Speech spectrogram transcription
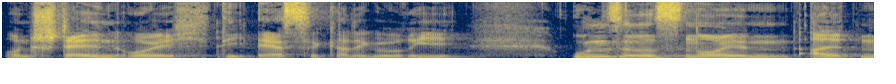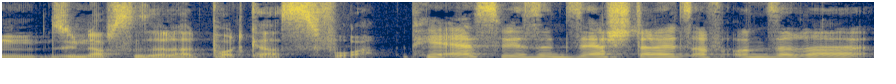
und stellen euch die erste Kategorie unseres neuen alten Synapsensalat-Podcasts vor. PS, wir sind sehr stolz auf unsere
